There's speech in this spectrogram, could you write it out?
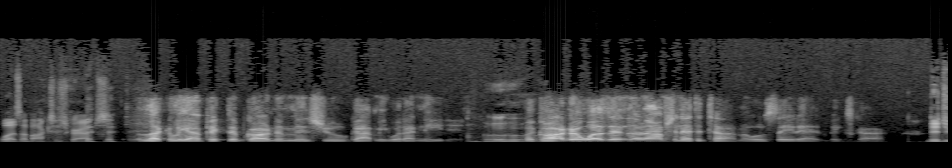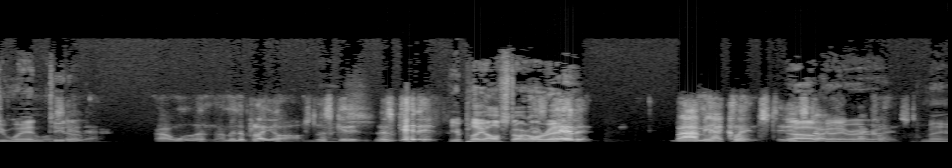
was a box of scraps. Well, luckily, I picked up Gardner Minshew. Got me what I needed. Ooh. But Gardner wasn't an option at the time. I will say that, Big Sky. Did you I win, will say Tito? that. I won. I'm in the playoffs. Let's get it. Let's get it. Your playoffs start Let's already? get it. But I mean, I clinched. It didn't Oh, start okay, yet. right, I right. clinched. Man,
